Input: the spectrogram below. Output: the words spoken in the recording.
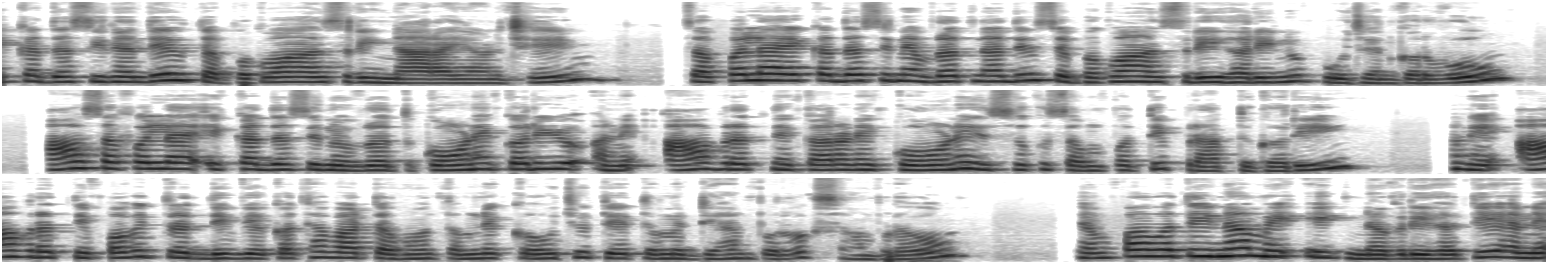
એકાદશીના દેવતા ભગવાન શ્રી નારાયણ છે. સફલા એકાદશીના વ્રતના દિવસે ભગવાન શ્રી હરિનું પૂજન કરવું. આ સફલા એકાદશીનું વ્રત કોણે કર્યું અને આ વ્રતને કારણે કોણે સુખ સંપત્તિ પ્રાપ્ત કરી? અને આ વ્રતની પવિત્ર દિવ્ય કથા વાર્તા હું તમને કહું છું તે તમે ધ્યાનપૂર્વક સાંભળો. ચંપાવતી નામે એક નગરી હતી અને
